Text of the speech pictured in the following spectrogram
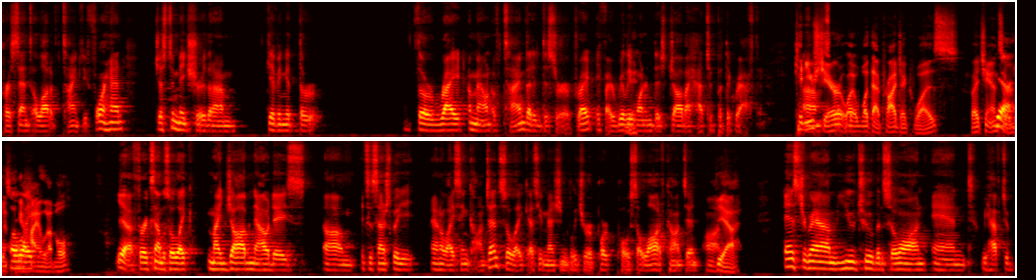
present a lot of times beforehand, just to make sure that I'm giving it the the right amount of time that it deserved. Right? If I really Yeah. wanted this job, I had to put the graft in. Can you um, share so- what, what that project was by chance, Yeah, or just so, like- high level? Yeah, for example, so like my job nowadays, um, it's essentially analyzing content. So like as you mentioned, Bleacher Report posts a lot of content on Yeah, Instagram, YouTube, and so on, and we have to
